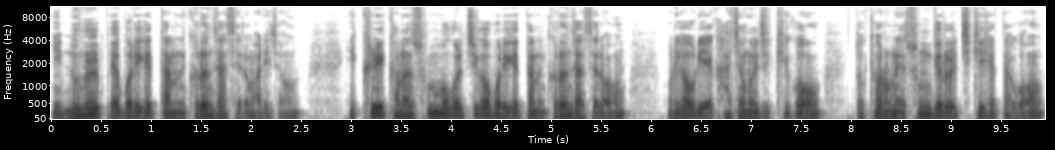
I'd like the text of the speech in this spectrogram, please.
이 눈을 빼버리겠다는 그런 자세로 말이죠. 이 클릭하는 손목을 찍어버리겠다는 그런 자세로 우리가 우리의 가정을 지키고 또 결혼의 순결을 지키겠다고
